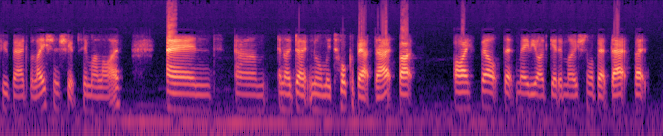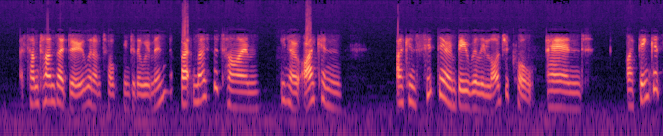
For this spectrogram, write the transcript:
two bad relationships in my life and um, and I don't normally talk about that, but I felt that maybe I'd get emotional about that, but sometimes I do when I'm talking to the women, but most of the time, you know, I can I can sit there and be really logical. And I think it's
